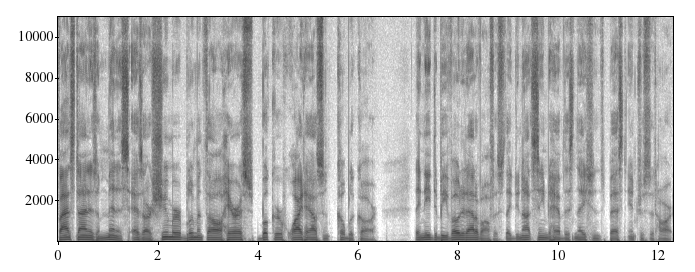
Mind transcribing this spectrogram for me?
Feinstein is a menace, as are Schumer, Blumenthal, Harris, Booker, Whitehouse, and Klobuchar. They need to be voted out of office. They do not seem to have this nation's best interests at heart.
